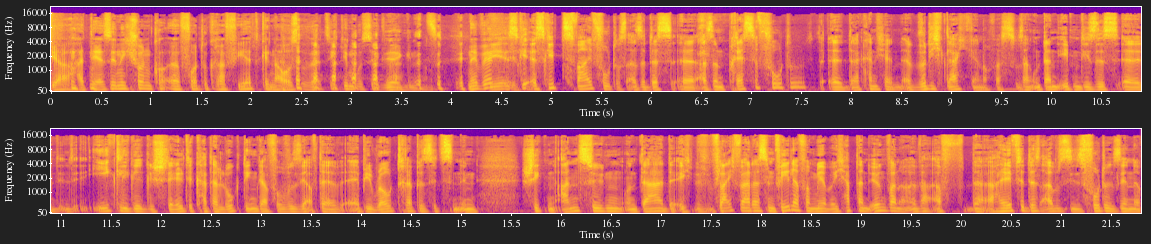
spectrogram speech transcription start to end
Ja, hat der sie nicht schon äh, fotografiert? Genauso hört sich die Musik an. Ne, Nee, wirklich. es, es gibt zwei Fotos. Also das, äh, also ein Pressefoto, äh, da kann ich ja, da würde ich gleich gerne noch was zu sagen. Und dann eben dieses äh, eklige gestellte Katalogding da, wo sie auf der Abbey Road Treppe sitzen in schicken Anzügen und da, ich, vielleicht war das ein Fehler von mir, aber ich habe dann irgendwann einfach auf der Hälfte des Albums dieses Foto gesehen, da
